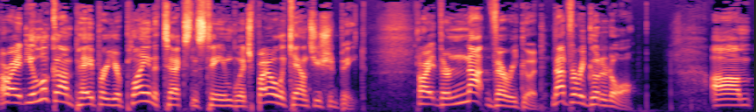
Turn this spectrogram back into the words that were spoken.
All right, you look on paper, you're playing a Texans team, which by all accounts you should beat. All right, they're not very good, not very good at all. Um,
